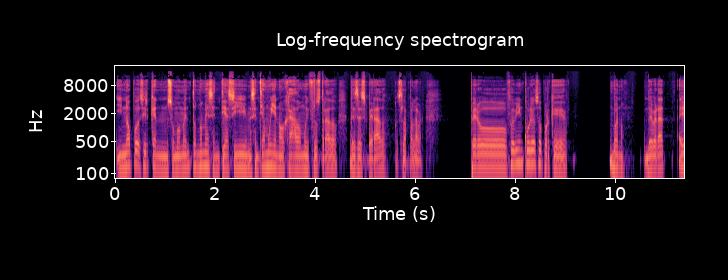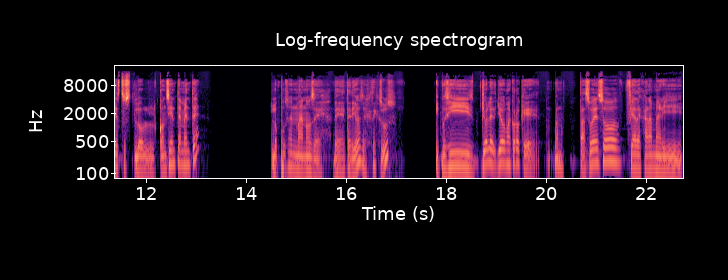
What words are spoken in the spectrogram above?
Y no puedo decir que en su momento no me sentía así, me sentía muy enojado, muy frustrado, desesperado, es la palabra. Pero fue bien curioso porque, bueno, de verdad, esto lo conscientemente lo puse en manos de, de, Dios, de, Jesús. Y pues sí, yo le, yo me acuerdo que, bueno, pasó eso, fui a dejar a Mari.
